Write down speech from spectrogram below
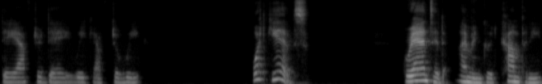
day after day, week after week? What gives? Granted, I'm in good company.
